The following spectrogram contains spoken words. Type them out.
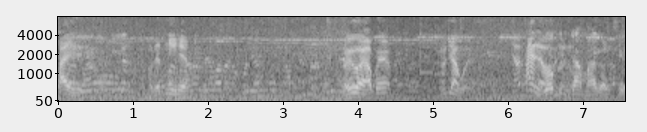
ખાઈ ચટણી છે. રવિવાર આપણે રજા હોય. ગોપીન ગામ આગળ છે.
